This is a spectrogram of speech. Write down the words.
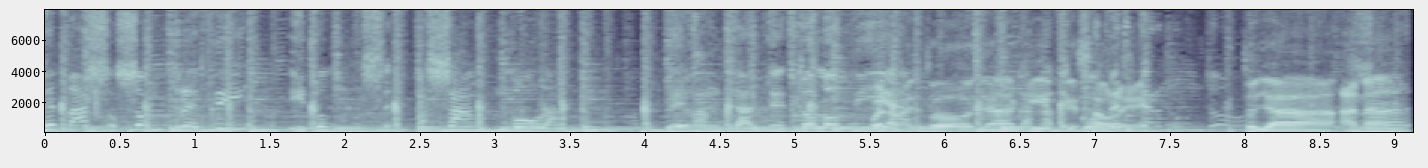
De paso son tres días y dos se pasan volando. Levantarte todos los días. Bueno, esto ya aquí empieza ahora, ¿eh? Esto ya, Ana,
